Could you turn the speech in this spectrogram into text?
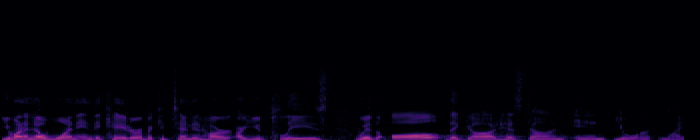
You want to know one indicator of a contented heart? Are you pleased with all that God has done in your life?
